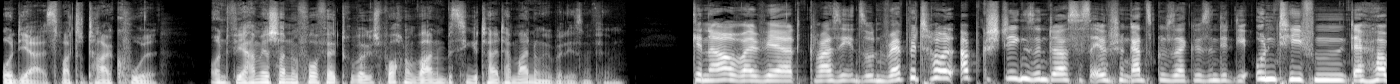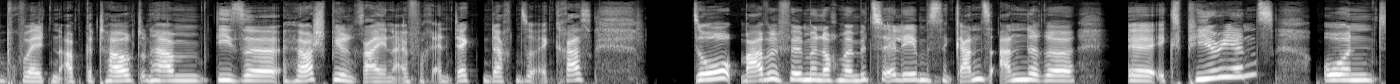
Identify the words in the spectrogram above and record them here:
Und ja, es war total cool. Und wir haben ja schon im Vorfeld drüber gesprochen und waren ein bisschen geteilter Meinung über diesen Film. Genau, weil wir quasi in so ein Rabbit Hole abgestiegen sind. Du hast es eben schon ganz gut gesagt, wir sind in die Untiefen der Hörbuchwelten abgetaucht und haben diese Hörspielreihen einfach entdeckt und dachten so, ey krass, so Marvel-Filme nochmal mitzuerleben, ist eine ganz andere äh, Experience. Und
